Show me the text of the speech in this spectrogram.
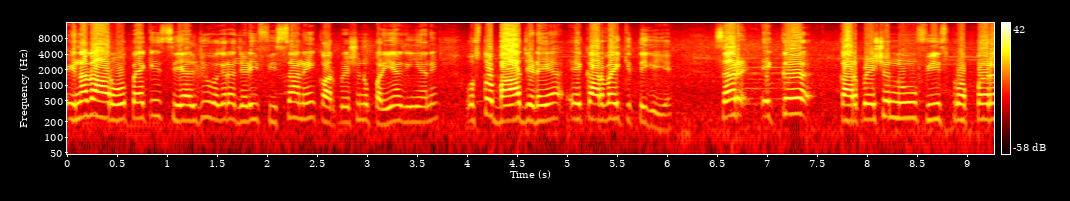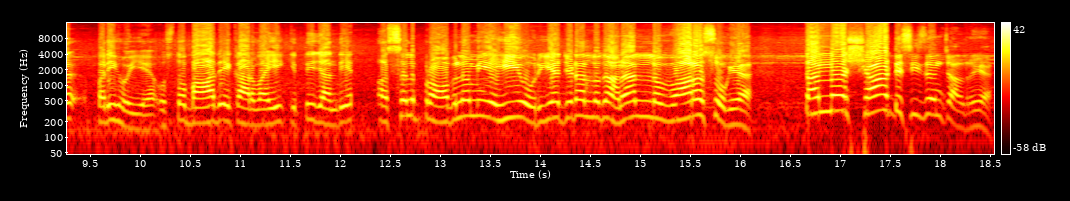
ਇਹਨਾਂ ਦਾ ਆਰੋਪ ਹੈ ਕਿ ਸੀਐਲਯੂ ਵਗੈਰਾ ਜਿਹੜੀ ਫੀਸਾਂ ਨੇ, ਕਾਰਪੋਰੇਸ਼ਨ ਨੂੰ ਭਰੀਆਂ ਗਈਆਂ ਨੇ, ਉਸ ਤੋਂ ਬਾਅਦ ਜਿਹੜੇ ਆ ਇਹ ਕਾਰਵਾਈ ਕੀਤੀ ਗਈ ਹੈ। ਸਰ, ਇੱਕ ਕਾਰਪੋਰੇਸ਼ਨ ਨੂੰ ਫੀਸ ਪ੍ਰੋਪਰ ਭਰੀ ਹੋਈ ਹੈ। ਉਸ ਤੋਂ ਬਾਅਦ ਇਹ ਕਾਰਵਾਈ ਕੀਤੀ ਜਾਂਦੀ ਹੈ। ਅਸਲ ਪ੍ਰੋਬਲਮ ਇਹੀ ਹੋ ਰਹੀ ਹੈ, ਜਿਹੜਾ ਲੁਧਿਆਣਾ ਲਵਾਰਸ ਹੋ ਗਿਆ। ਤਨਸ਼ਾਹ ਡਿਸੀਜਨ ਚੱਲ ਰਿਹਾ ਹੈ।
